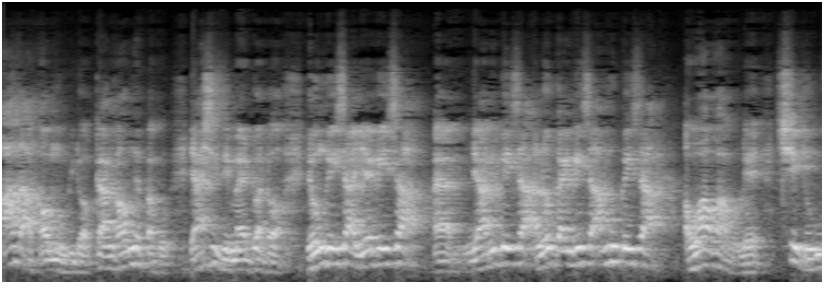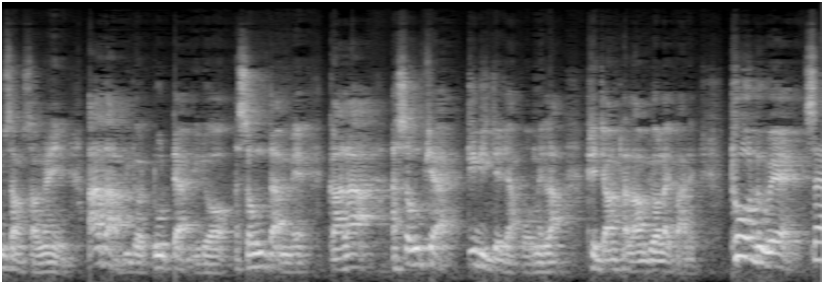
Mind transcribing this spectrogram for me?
အားသာကောင်းမှုပြီးတော့ကံကောင်းတဲ့ဘက်ကိုရရှိစေမဲ့အတွက်တော့ရုံးကိစ္စရဲကိစ္စအဲညာလူကိစ္စအလုပ်ကိုင်ကိစ္စအမှုကိစ္စအဝဝကိုလည်းရှေ့တို့ဥဆောင်ဆောင်ရွက်ရင်အားသာပြီးတော့တိုးတက်ပြီးတော့အဆုံးသတ်မဲ့ကာလအဆုံးဖြတ်တိတိကျကျပေါ်မယ်လားဖြစ်ကြောင်းထပ်လောင်းပြောလိုက်ပါတယ်ထို့အတူပဲစံ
